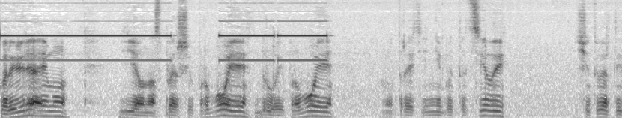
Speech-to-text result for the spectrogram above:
перевіряємо. Є у нас перші пробої, другий пробої, ну, третій нібито цілий, четвертий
